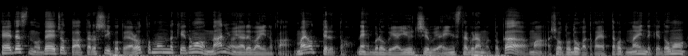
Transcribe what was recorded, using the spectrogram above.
えー、ですので、ちょっと新しいことやろうと思うんだけれども、何をやればいいのか迷ってると。ね、ブログや YouTube や Instagram とか、まあショート動画とかやったことないんだけども、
